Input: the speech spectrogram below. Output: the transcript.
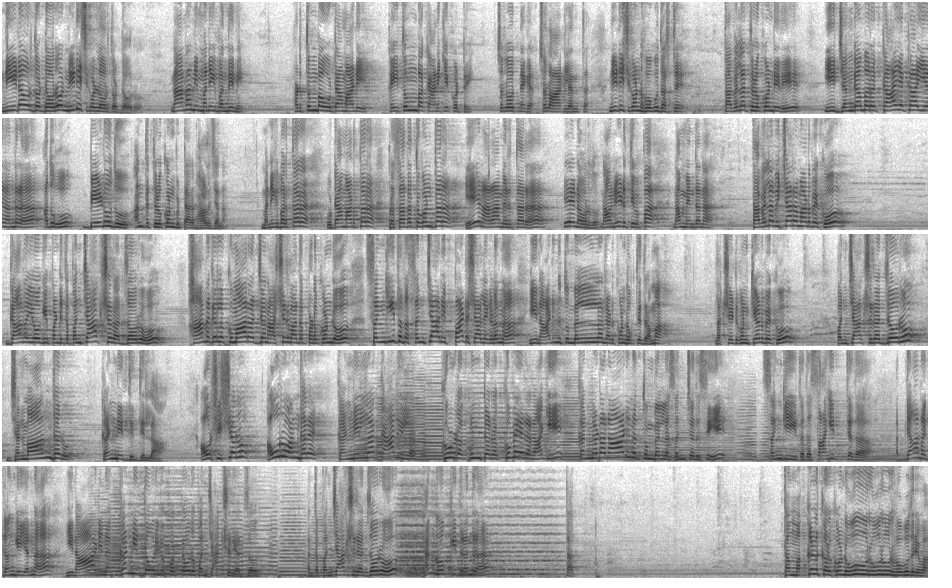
ನೀಡೋರು ದೊಡ್ಡವರು, ನೀಡಿಸ್ಕೊಳ್ಳೋರು ದೊಡ್ಡವರು. ನಾನು ನಿಮ್ಮ ಮನೆಗೆ ಬಂದೀನಿ. ಹೊಟ್ಟೆ ತುಂಬ ಊಟ ಮಾಡಿ, ಕೈ ತುಂಬ ಕಾಣಿಕೆ ಕೊಟ್ರಿ. ಚಲೋ ಹೊತ್ನಾಗ ಚಲೋ ಆಗಲಿ ಅಂತ. ನೀಡಿಸ್ಕೊಂಡು ಹೋಗೋದಷ್ಟೇ. ತಾವೆಲ್ಲ ತಿಳ್ಕೊಂಡಿರಿ, ಈ ಜಂಗಮರ ಕಾಯಕ ಏನಂದ್ರೆ ಅದು ಬೇಡುವುದು ಅಂತ ತಿಳ್ಕೊಂಡ್ಬಿಟ್ಟಾರೆ ಭಾಳ ಜನ. ಮನೆಗೆ ಬರ್ತಾರೆ, ಊಟ ಮಾಡ್ತಾರೆ, ಪ್ರಸಾದ ತೊಗೊತಾರೆ, ಏನು ಆರಾಮಿರ್ತಾರೆ ಏನು ಅವ್ರದ್ದು ನಾವು ನೀಡ್ತೀವಪ್ಪ ನಮ್ಮಿಂದನ. ತಾವೆಲ್ಲ ವಿಚಾರ ಮಾಡಬೇಕು ಗಾನಯೋಗಿ ಪಂಡಿತ ಪಂಚಾಕ್ಷರ ಅಜ್ಜವರು ಹಾನಗಲ್ಲ ಕುಮಾರಜ್ಜನ ಆಶೀರ್ವಾದ ಪಡ್ಕೊಂಡು ಸಂಗೀತದ ಸಂಚಾರಿ ಪಾಠಶಾಲೆಗಳನ್ನು ಈ ನಾಡಿನ ತುಂಬೆಲ್ಲ ನಡ್ಕೊಂಡು ಹೋಗ್ತಿದ್ರಮ್ಮ. ಲಕ್ಷ ಇಟ್ಕೊಂಡು ಕೇಳಬೇಕು. ಪಂಚಾಕ್ಷರ ಅಜ್ಜವರು ಜನ್ಮಾಂಧರು, ಕಣ್ಣಿದ್ದಿದ್ದಿಲ್ಲ. ಅವ್ರ ಶಿಷ್ಯರು, ಅವರು ಅಂಧರೆ. ಕಣ್ಣಿಲ್ಲ, ಕಾಲಿಲ್ಲ. ಕುರುಡ ಕುಂಟರ ಕುಬೇರನಾಗಿ ಕನ್ನಡ ನಾಡಿನ ತುಂಬೆಲ್ಲ ಸಂಚರಿಸಿ ಸಂಗೀತದ ಸಾಹಿತ್ಯದ ಅಜ್ಞಾನ ಗಂಗೆಯನ್ನ ಈ ನಾಡಿನ ಕಣ್ಣಿದ್ದವರಿಗೆ ಕೊಟ್ಟವರು ಪಂಚಾಕ್ಷರಿ ಅಜ್ಜವರು. ಅಂತ ಪಂಚಾಕ್ಷರಿ ಅಜ್ಜವರು ಹೆಂಗೆ ಹೋಗ್ತಿದ್ರು ತ, ತಮ್ಮ ಮಕ್ಕಳು ಕರ್ಕೊಂಡು ಊರು ಊರು ಊರು ಹೋಗುದ್ರಿವ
